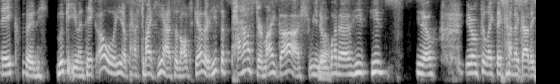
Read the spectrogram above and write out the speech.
they could look at you and think, "Oh, well, you know, Pastor Mike, he has it all together. He's a pastor. My gosh, you know yeah. what a he's he's you know, you don't feel like they kind of got to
